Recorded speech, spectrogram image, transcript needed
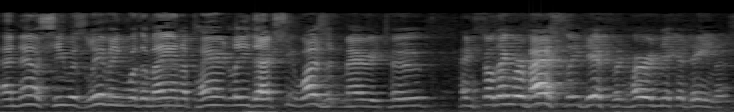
and now she was living with a man apparently that she wasn't married to. And so they were vastly different, her and Nicodemus.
